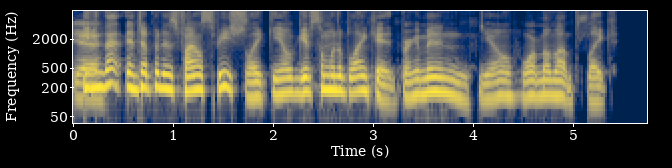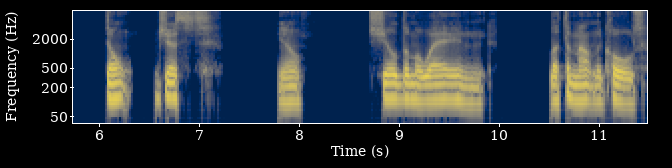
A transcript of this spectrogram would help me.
Yeah, Even that ended up in his final speech, like, you know, give someone a blanket, bring him in, you know, warm them up. Like, don't just, you know, shield them away and let them out in the cold.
